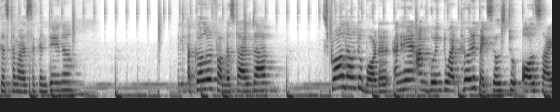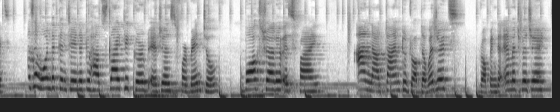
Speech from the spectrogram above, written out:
Customize the container. Get a color from the style tab. Scroll down to border and here I'm going to add 30 pixels to all sides as I want the container to have slightly curved edges for bento. Box shadow is fine. And now time to drop the widgets. Dropping the image widget.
